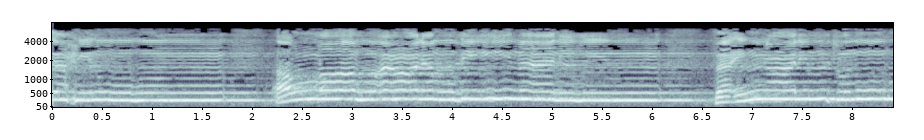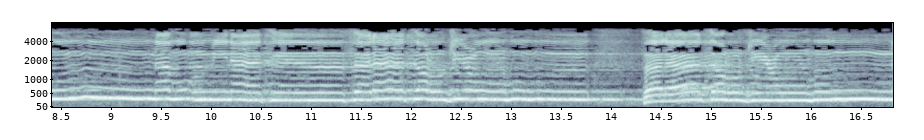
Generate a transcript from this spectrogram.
فامتحنوهم الله أعلم بإيمانهم فإن علمتموهن مؤمنات فلا ترجعوهن فلا ترجعوهن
